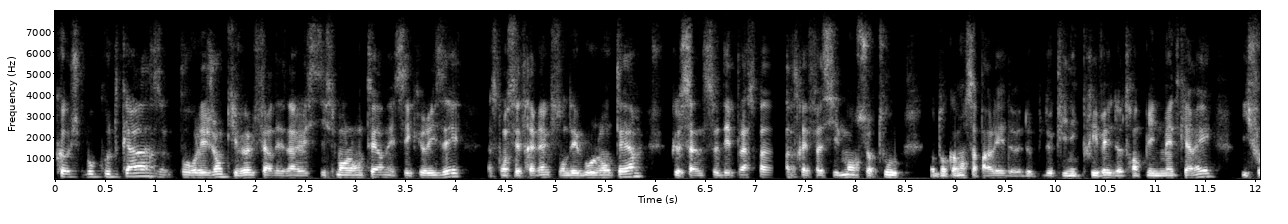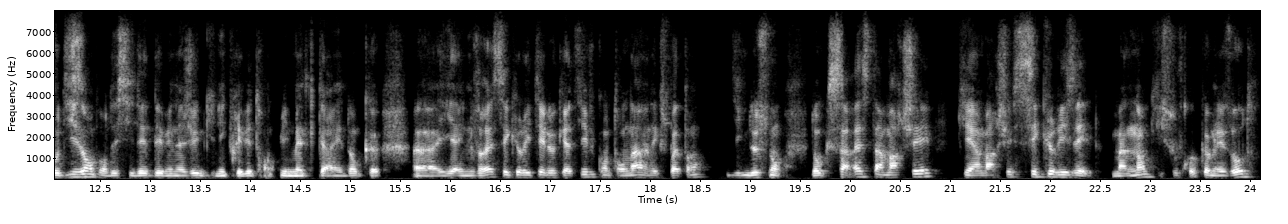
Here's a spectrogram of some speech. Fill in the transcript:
coche beaucoup de cases pour les gens qui veulent faire des investissements long terme et sécurisés parce qu'on sait très bien que ce sont des beaux long terme, que ça ne se déplace pas très facilement, surtout quand on commence à parler de, de, cliniques privées de 30 000 mètres carrés. Il faut 10 ans pour décider de déménager une clinique privée de 30 000 mètres carrés. Donc, euh, il y a une vraie sécurité locative quand on a un exploitant digne de ce nom. Donc, ça reste un marché qui est un marché sécurisé, maintenant qui souffre comme les autres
